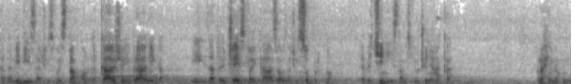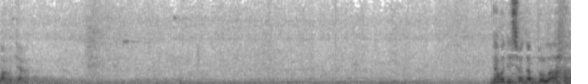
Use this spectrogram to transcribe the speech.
kada vidi znači svoj stav, on ga kaže i brani ga i zato je često je kazao, znači suprotno većini islamskih učenjaka, rahimehullahu ta'ala. Navodi se od Abdullaha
